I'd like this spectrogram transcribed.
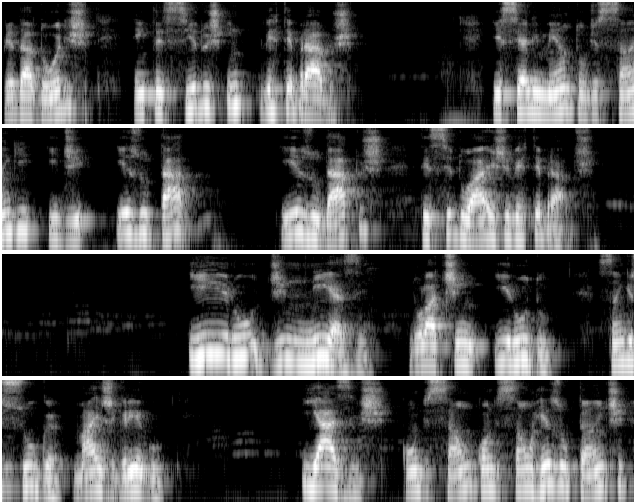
Predadores em tecidos invertebrados e se alimentam de sangue e de exudatos teciduais de vertebrados. Irudiníase, do latim irudo, sanguessuga, mais grego, iasis, condição, condição resultante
